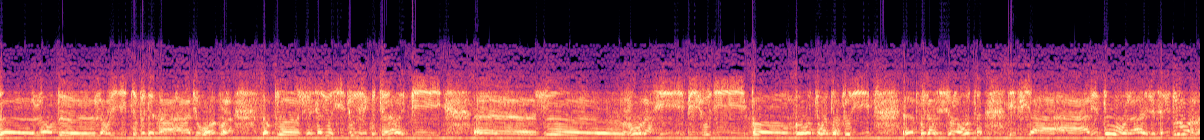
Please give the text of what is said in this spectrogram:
euh, lors de leur visite peut-être à, à Radio Rock. Voilà. Je salue aussi tous les écouteurs et puis euh, je vous remercie et puis je vous dis bon, retour à toi Claudie, euh, prudence sur la route et puis à, à- à bientôt. Voilà, je salue tout le monde.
